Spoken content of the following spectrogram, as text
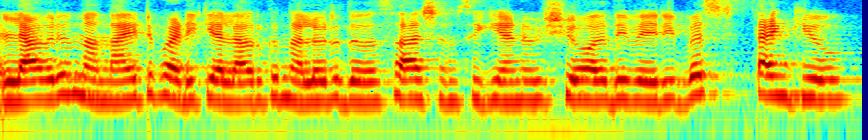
എല്ലാവരും നന്നായിട്ട് പഠിക്കുക. എല്ലാവർക്കും നല്ലൊരു ദിവസം ആശംസിക്കുകയാണ്. Wish you all the very best thank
